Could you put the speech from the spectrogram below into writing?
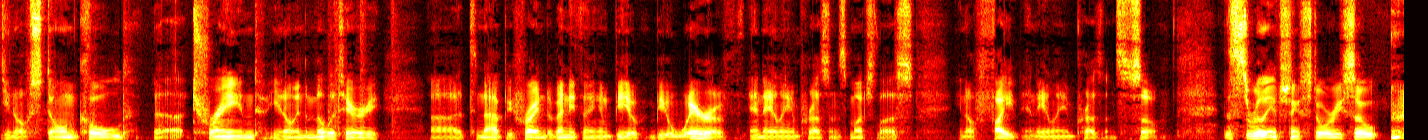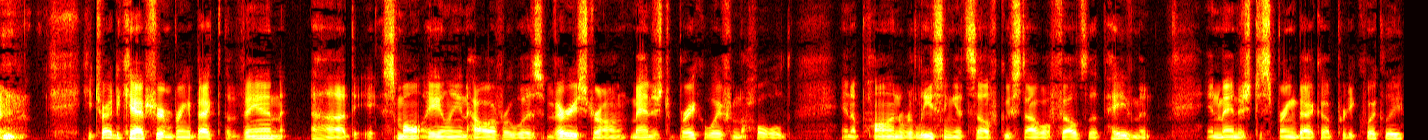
you know, stone cold uh, trained, you know, in the military. Uh, to not be frightened of anything and be be aware of an alien presence, much less you know, fight an alien presence. So this is a really interesting story. So he tried to capture and bring it back to the van. Uh, the small alien, however, was very strong, managed to break away from the hold, and upon releasing itself, Gustavo fell to the pavement and managed to spring back up pretty quickly.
